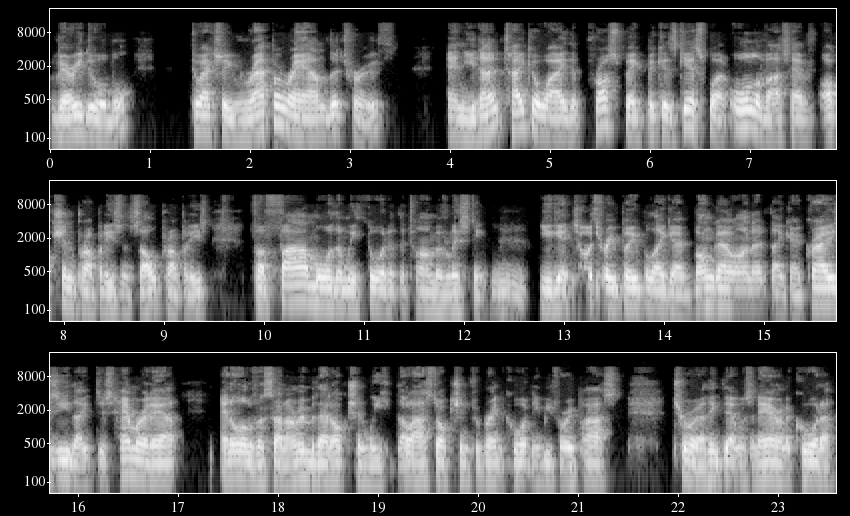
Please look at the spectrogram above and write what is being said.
very doable to actually wrap around the truth and you don't take away the prospect because guess what? All of us have auction properties and sold properties for far more than we thought at the time of listing. Mm. You get two or three people, they go bongo on it, they go crazy, they just hammer it out. And all of a sudden, I remember that auction, we the last auction for Brent Courtney before he passed Troy. I think that was an hour and a quarter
